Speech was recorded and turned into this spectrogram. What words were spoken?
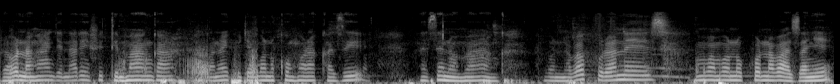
Urabona nkanjye nari mfite impanga nari kujya mbona uko nkora akazi na zino mpanga mbona bakura neza mba mbona uko nabazanye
